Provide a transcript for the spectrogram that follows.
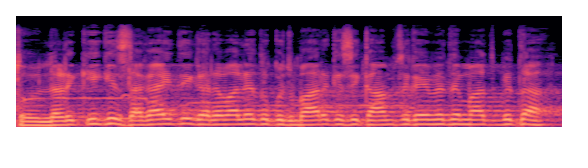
तो लड़की की सगाई थी घर वाले तो कुछ बाहर किसी काम से गए हुए थे माता पिता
